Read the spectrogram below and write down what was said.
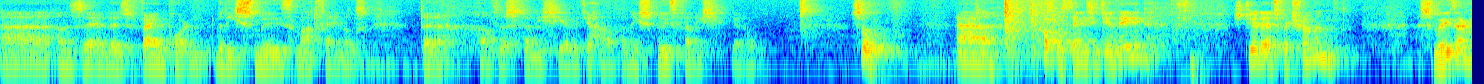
Uh, as I said, it's very important with these smooth matte vinyls to have this finish here that you have, a nice smooth finish, you know. So, uh, a couple of things that you need. Straight edge for trimming, a smoother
